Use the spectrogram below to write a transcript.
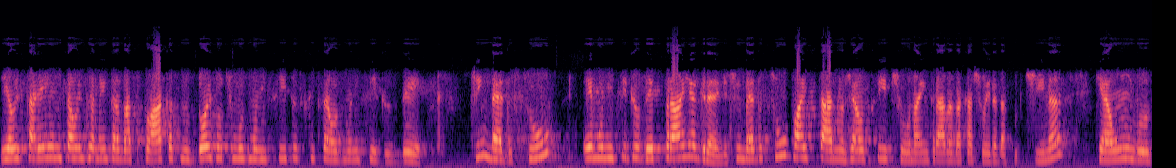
E eu estarei então implementando as placas nos dois últimos municípios, que são os municípios de Timbé do Sul e município de Praia Grande. Timbé do Sul vai estar no Geossítio, na entrada da Cachoeira da Cortina, que é um dos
